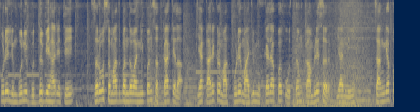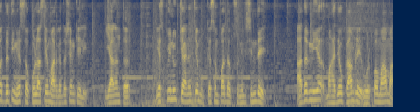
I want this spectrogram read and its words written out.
पुढे लिंबोनी बुद्धविहार येथे सर्व समाज बांधवांनी पण सत्कार केला. या कार्यक्रमात पुढे माजी मुख्याध्यापक उत्तम कांबळे सर यांनी चांगल्या पद्धतीने सखोल असे मार्गदर्शन केले. यानंतर एस पी न्यूज चॅनलचे मुख्य संपादक सुनील शिंदे आदरणीय महादेव कांबळे उर्फ मामा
